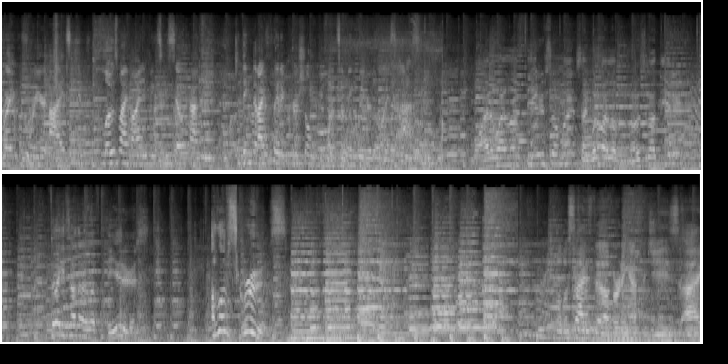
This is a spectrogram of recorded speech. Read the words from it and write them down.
right before your eyes. And it blows my mind and makes me so happy to think that I played a crucial role in something bigger than myself. Why do I love theater so much? Like, what do I love most about theater? I feel like it's not that I love theaters. I love screws. Well, besides the burning effigies, I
